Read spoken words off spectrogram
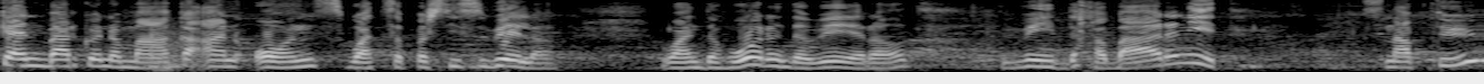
kenbaar kunnen maken aan ons wat ze precies willen. Want de horende wereld weet de gebaren niet. Snapt u?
